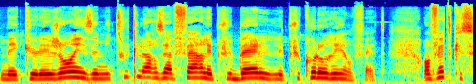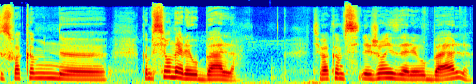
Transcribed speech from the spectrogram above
mais que les gens ils aient mis toutes leurs affaires les plus belles, les plus colorées en fait. En fait, que ce soit comme une, euh, comme si on allait au bal. Tu vois, comme si les gens ils allaient au bal.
